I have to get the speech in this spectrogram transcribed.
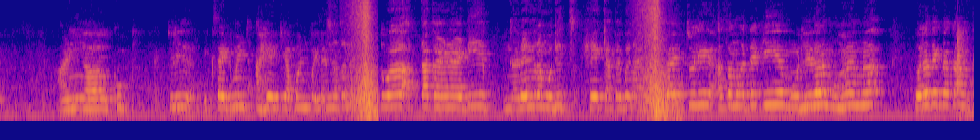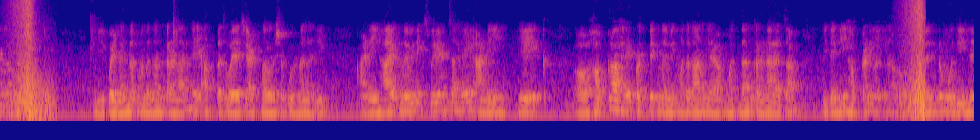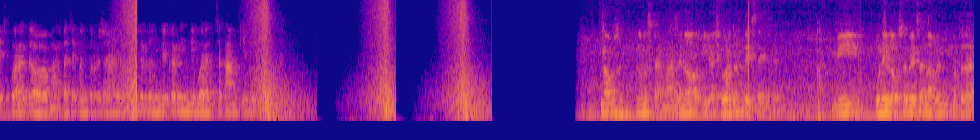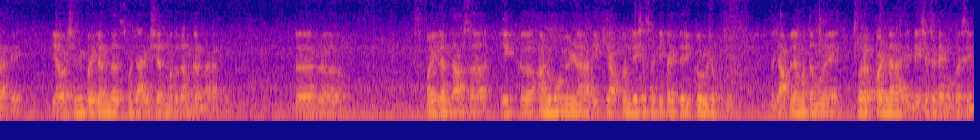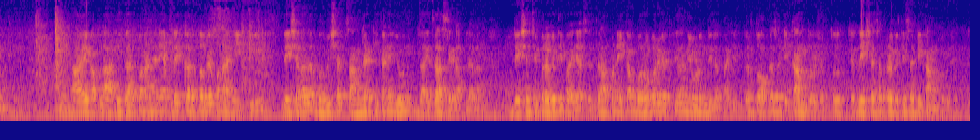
आणि खूप ॲक्च्युली एक्साइटमेंट आहे की आपण पहिल्यांदाच नेतृत्व आत्ता करण्यासाठी नरेंद्र मोदीच हे कॅपेबल आहे. माझं ॲक्च्युली असं मत आहे की मुरलीधर मोहळ्यांना परत एकदा चान्स दिला मी पहिल्यांदाच मतदान करणार आहे. आत्ताच वयाची अठरा वर्ष पूर्ण झाली. आणि हा एक नवीन एक्सपिरियन्स आहे आणि हे एक हक्क आहे प्रत्येक नवीन मतदान या मतदान करणाऱ्याचा की त्यांनी हक्काने नरेंद्र मोदी हेच परत भारताचे पंतप्रधान रवींद्र धंगेकर हिंदी बरंचसं काम केले. नाव सांग. नमस्कार माझे नाव यशवर्धन देसाई आहे. मी पुणे लोकसभेचा नवीन मतदार आहे. यावर्षी मी पहिल्यांदाच माझ्या आयुष्यात मतदान करणार आहे. तर पहिल्यांदा असा एक अनुभव मिळणार आहे की आपण देशासाठी काहीतरी करू शकतो. म्हणजे आपल्या मतामुळे फरक पडणार आहे देशाच्या डेमोक्रेसीमध्ये. आणि हा एक आपला अधिकार पण आहे आणि आपलं एक कर्तव्य पण आहे की देशाला जर भविष्यात चांगल्या ठिकाणी घेऊन जायचं असेल आपल्याला देशाची प्रगती पाहिजे असेल तर आपण एका बरोबर व्यक्तीला निवडून दिलं पाहिजे. तर तो आपल्यासाठी काम करू शकतो किंवा देशाच्या प्रगतीसाठी काम करू शकतो.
